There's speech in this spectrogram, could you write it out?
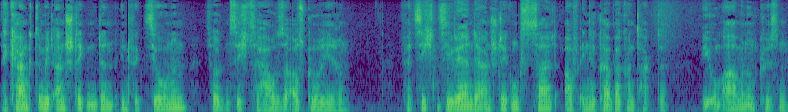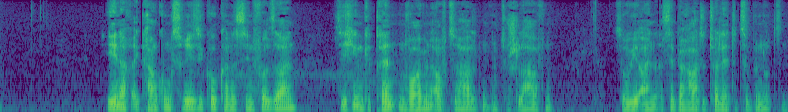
Erkrankte mit ansteckenden Infektionen sollten sich zu Hause auskurieren. Verzichten Sie während der Ansteckungszeit auf enge Körperkontakte, wie Umarmen und Küssen. Je nach Erkrankungsrisiko kann es sinnvoll sein, sich in getrennten Räumen aufzuhalten und zu schlafen, sowie eine separate Toilette zu benutzen,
